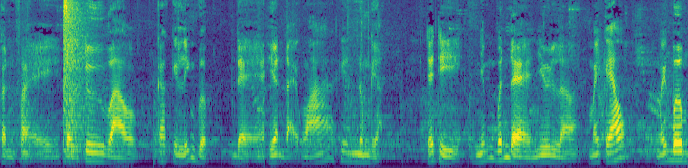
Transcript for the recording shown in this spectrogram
cần phải đầu tư vào các cái lĩnh vực để hiện đại hóa cái nông nghiệp. Thế thì những vấn đề như là máy kéo, máy bơm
